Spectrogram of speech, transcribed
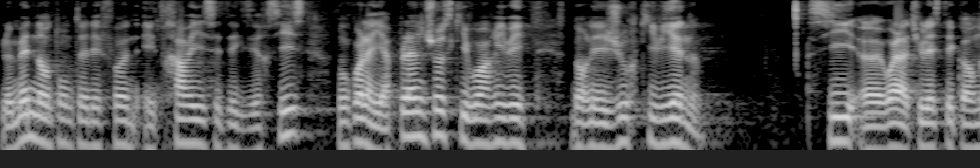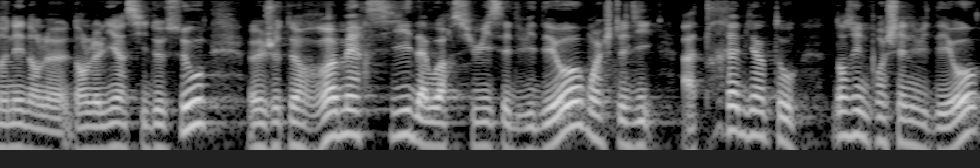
le mettre dans ton téléphone et travailler cet exercice. Donc voilà, il y a plein de choses qui vont arriver dans les jours qui viennent si euh, voilà, tu laisses tes coordonnées dans le, dans le lien ci-dessous, euh, je te remercie d'avoir suivi cette vidéo. Moi, je te dis à très bientôt dans une prochaine vidéo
